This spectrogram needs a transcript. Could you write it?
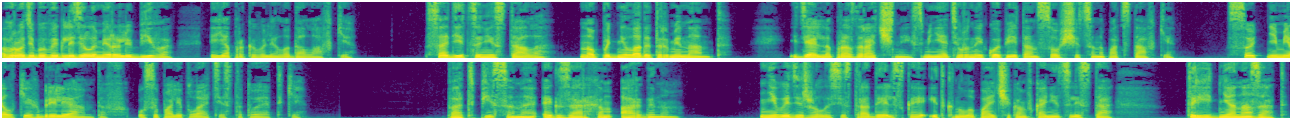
вроде бы выглядела миролюбиво, и я проковыляла до лавки. Садиться не стала, но подняла детерминант. Идеально прозрачный, с миниатюрной копией танцовщицы на подставке. Сотни мелких бриллиантов усыпали платье статуэтки. Подписано экзархом Арганом, не выдержала сестра Дельская и ткнула пальчиком в конец листа. «Три дня назад».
